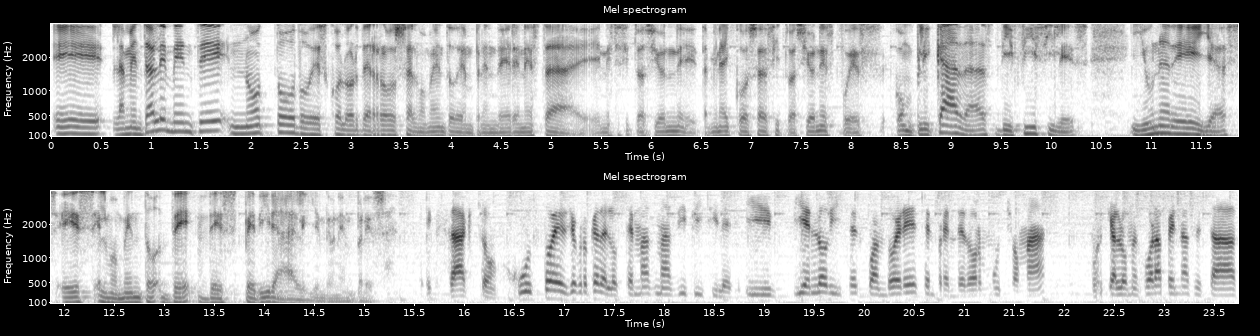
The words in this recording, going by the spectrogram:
eh, lamentablemente no todo es color de rosa al momento de emprender en esta, en esta situación. Eh, también hay cosas, situaciones pues complicadas, difíciles y una de ellas es el momento de despedir a alguien de una empresa. Exacto, justo es yo creo que de los temas más difíciles y bien lo dices cuando eres emprendedor mucho más, porque a lo mejor apenas estás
